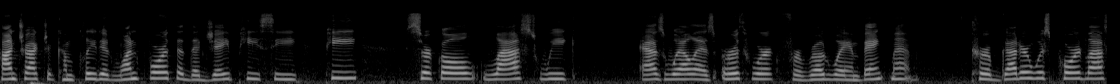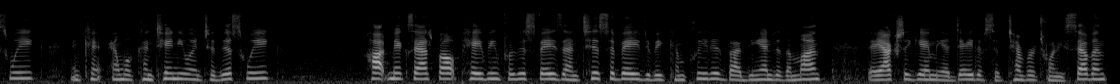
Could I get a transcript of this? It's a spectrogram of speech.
Contractor completed one-fourth of the JPCP circle last week as well as earthwork for roadway embankment. Curb gutter was poured last week and, and will continue into this week. Hot mix asphalt paving for this phase anticipated to be completed by the end of the month. They actually gave me a date of September 27th.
